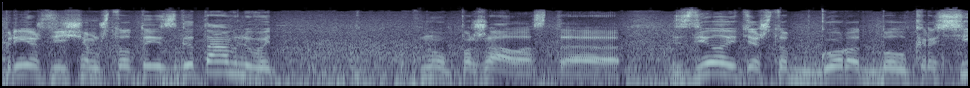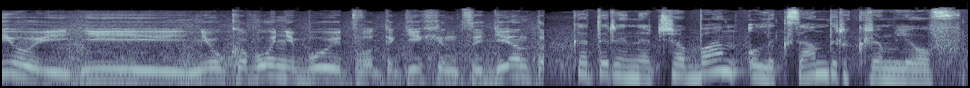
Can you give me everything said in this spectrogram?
Прежде чем что-то изготавливать, ну, пожалуйста, сделайте, чтобы город был красивый и ни у кого не будет вот таких инцидентов. Катерина Чабан, Олександр Кремльов.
